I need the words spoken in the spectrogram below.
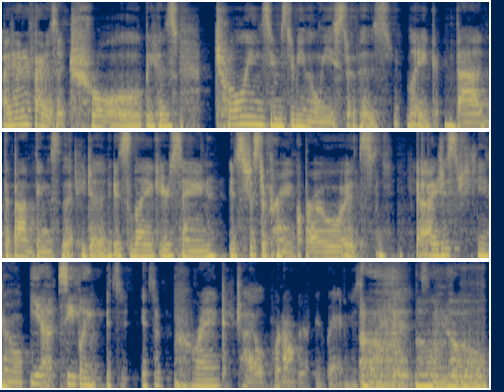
identified as a troll because trolling seems to be the least of his like bad the bad things that he did. It's like you're saying it's just a prank bro. It's i just you know. Yeah, see, like, it's it's a prank child pornography ring is what oh, it is. oh no.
